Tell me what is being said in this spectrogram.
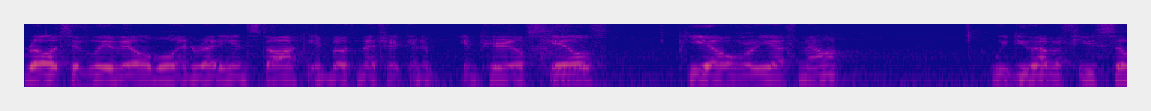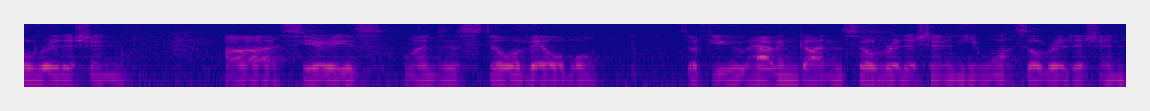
relatively available and ready in stock in both metric and imperial scales, PL or EF mount. We do have a few silver edition uh, series lenses still available. So if you haven't gotten silver edition and you want silver edition,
